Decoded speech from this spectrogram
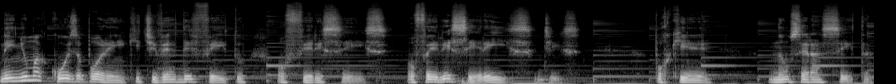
Nenhuma coisa, porém, que tiver defeito, ofereceis. Oferecereis, diz, porque não será aceita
